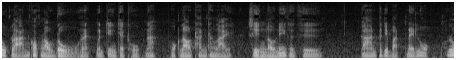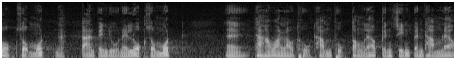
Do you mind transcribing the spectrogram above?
ลูกหลานของเราดูนะมันจึงจะถูกนะ พวกเราท่านทั้งหลาย สิ่งเหล่านี้ก็คือ การปฏิบัติในโลกโลกสมมตินะการเป็นอยู่ในโลกสมมติถ้าหาว่าเราถูกทำถูกต้องแล้วเป็นศีลเป็นธรรมแล้ว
